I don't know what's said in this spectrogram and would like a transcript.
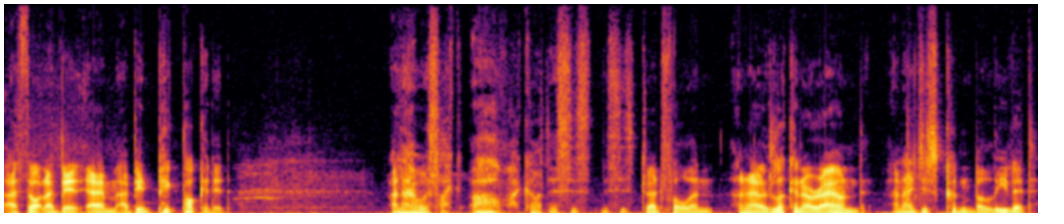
I thought I'd been um, I'd been pickpocketed, and I was like, oh my god, this is this is dreadful. And and I was looking around, and I just couldn't believe it.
